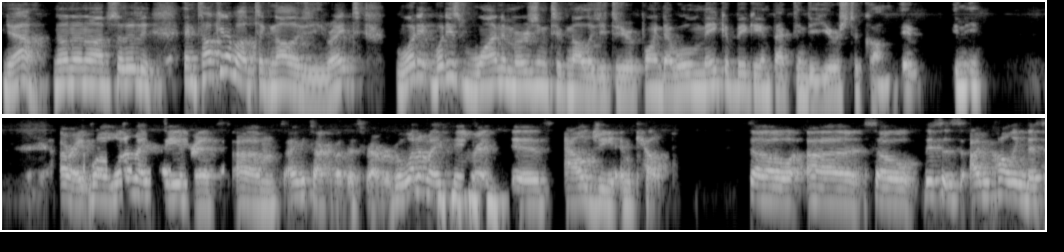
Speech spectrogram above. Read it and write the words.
Yeah, no, no, no, absolutely. And talking about technology, right? What what is one emerging technology, to your point, that will make a big impact in the years to come? It, in, in... All right. Well, one of my favorites, um, I could talk about this forever, but one of my favorites is algae and kelp. So, uh, so this is I'm calling this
